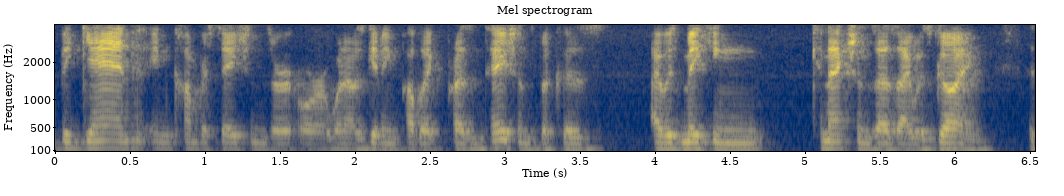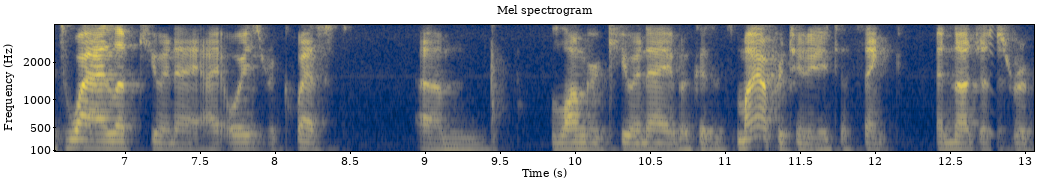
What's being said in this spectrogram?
began in conversations or, or when I was giving public presentations because I was making connections as I was going. It's why I love Q&A. I always request um, longer q&a because it's my opportunity to think and not just re-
